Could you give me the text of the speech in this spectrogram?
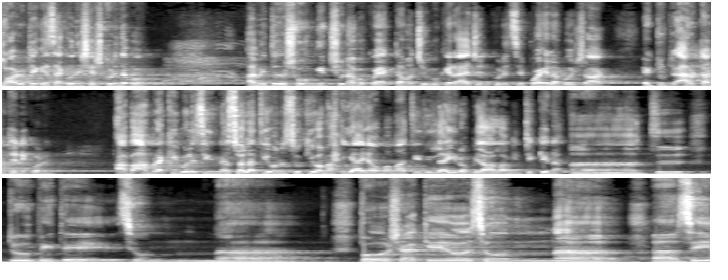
ঝড় উঠে গেছে। এখনই শেষ করে দেব? আমি তো সংগীত শোনাবো কয়েকটা। আমার যুবকের আয়োজন করেছে। পহেলা বৈশাখ। একটু আরও টান টেনে করেন। আবার আমরা কি বলেছি? না সলাতি অনুসুকি মামাতি লিল্লাহি রব্বিল আলামিন। ঠিক কি না হাত টুপিতে সুন্না পোশাকেও সুন্না আসি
